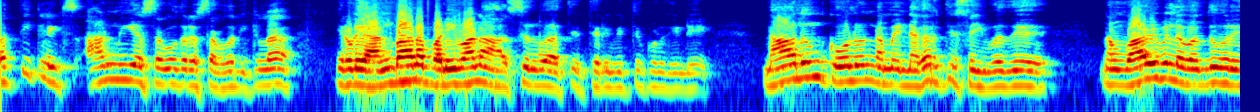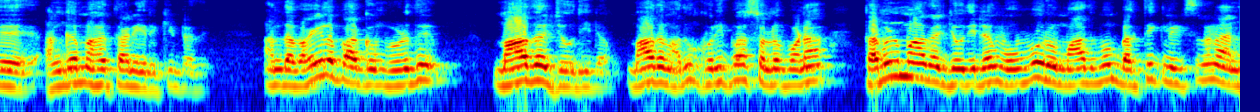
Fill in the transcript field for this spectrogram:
பக்தி கிளிக்ஸ் ஆன்மீக சகோதர சகோதரிக்கெல்லாம் என்னுடைய அன்பான பணிவான ஆசீர்வாதத்தை தெரிவித்துக் கொள்கின்றேன். நாளும் கோலும் நம்மை நகர்த்தி செய்வது நம் வாழ்வில் வந்து ஒரு அங்கமாகத்தான் இருக்கின்றது. அந்த வகையில் பார்க்கும் பொழுது மாத ஜோதிடம் மாதம் அதுவும் குறிப்பாக சொல்ல போனால் தமிழ் மாத ஜோதிடம் ஒவ்வொரு மாதமும் பக்தி கிளிக்ஸில் நான்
